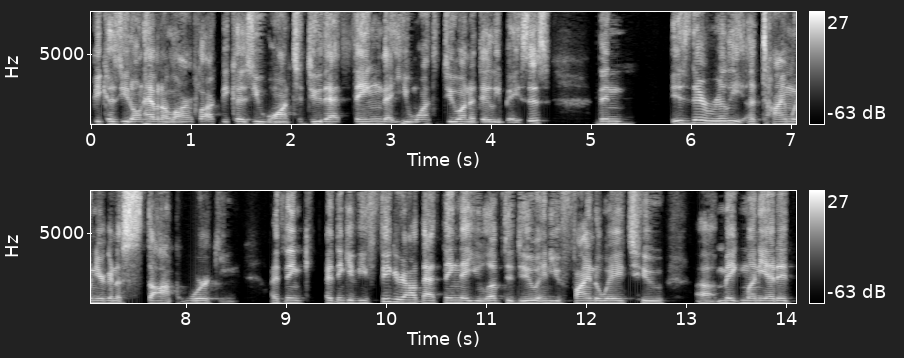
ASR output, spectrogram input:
because you don't have an alarm clock because you want to do that thing that you want to do on a daily basis, then is there really a time when you're going to stop working? I think I think if you figure out that thing that you love to do and you find a way to uh, make money at it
